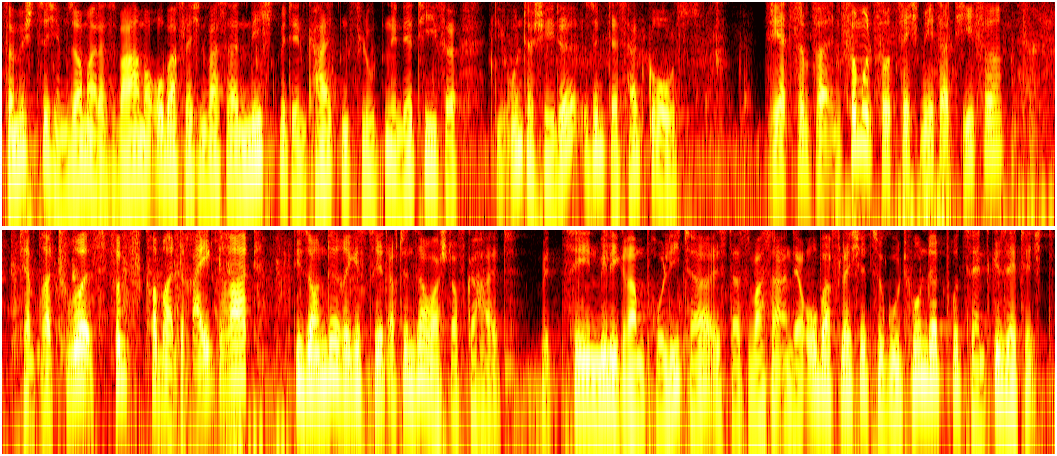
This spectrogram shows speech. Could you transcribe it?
vermischt sich im Sommer das warme Oberflächenwasser nicht mit den kalten Fluten in der Tiefe. Die Unterschiede sind deshalb groß. Jetzt sind wir in 45 Meter Tiefe. Temperatur ist 5,3 Grad. Die Sonde registriert auch den Sauerstoffgehalt. Mit 10 Milligramm pro Liter ist das Wasser an der Oberfläche zu gut 100 Prozent gesättigt.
